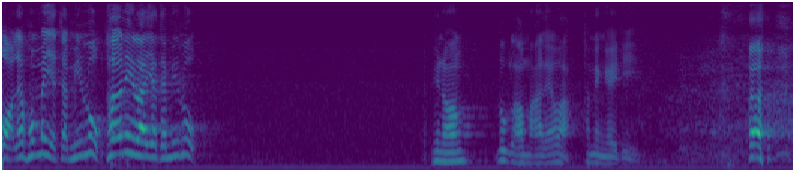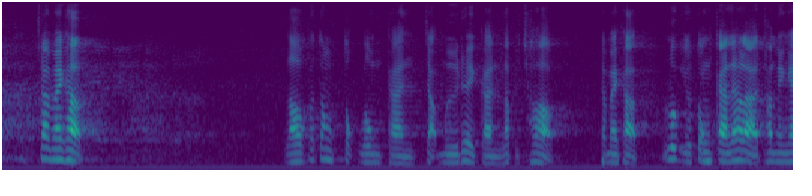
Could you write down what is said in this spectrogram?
บอกแล้วผมไม่อยากจะมีลูก เธอนี่แหละอยากจะมีลูก พี่น้องลูกเรามาแล้วอะทำยังไงดี ใช่ไหมครับ เราก็ต้องตกลงกันจับมือด้วยกันรับผิดชอบใช่ไหมครับ ลูกอยู่ตรงกันแล้วล่ะทำยังไง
